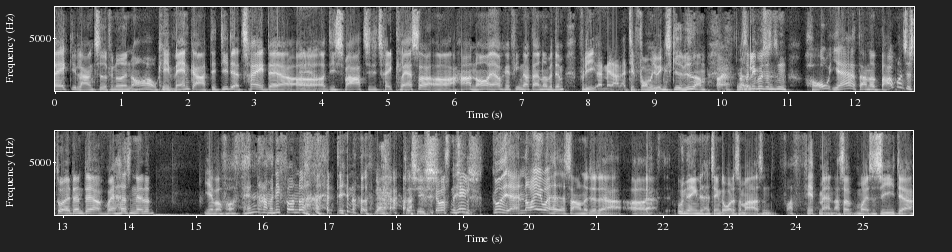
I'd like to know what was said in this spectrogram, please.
rigtig lang tid at finde ud af, nå, okay, Vanguard, det er de der tre der, og, ja, ja. og de svarer til de tre klasser, og aha, nå, ja, okay, fint nok, der er noget med dem, fordi, men, altså, det får man jo ikke en skid vide om. Ej, og så lige pludselig sådan, hov, ja, der er noget baggrundshistorie i den der, hvor jeg havde sådan lidt, ja, hvorfor fanden har man ikke fået noget af det noget? Ja, præcis. Det var sådan helt, præcis. gud ja, nøj, hvor havde jeg savnet det der, og ja. uden jeg egentlig havde tænkt over det så meget, sådan, for fedt mand, og så må jeg så sige, der,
